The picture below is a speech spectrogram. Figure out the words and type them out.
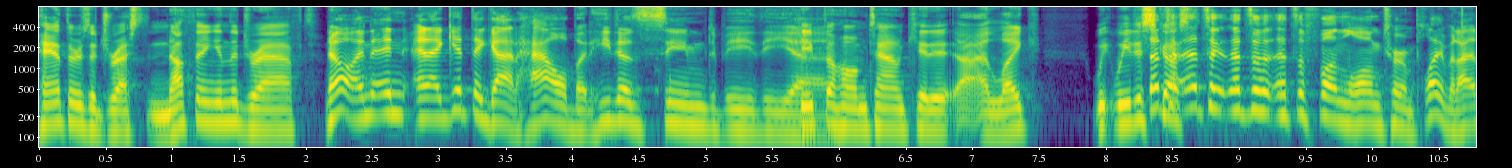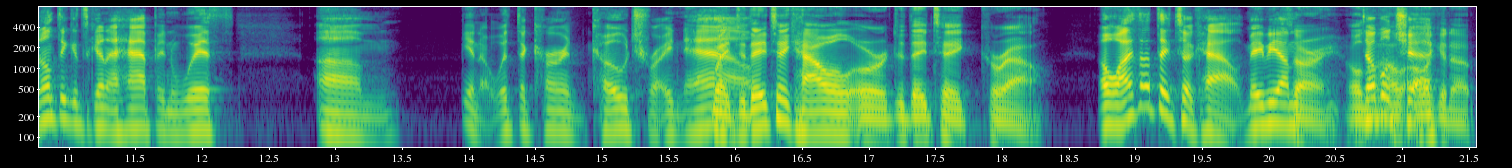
Panthers addressed nothing in the draft. No, and and and I get they got Howell, but he does seem to be the uh, Keep the hometown kid. I like. We, we That's a, discussed. that's a that's a that's a fun long term play, but I don't think it's going to happen with, um, you know, with the current coach right now. wait, did they take Howell or did they take Corral? Oh, I thought they took Howell. Maybe I'm Sorry, hold double on. I'll- check. I'll look it up.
